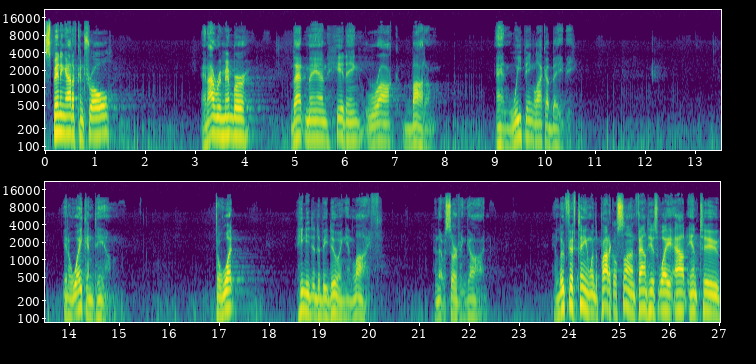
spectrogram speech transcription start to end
spinning out of control. And I remember that man hitting rock bottom and weeping like a baby. It awakened him to what he needed to be doing in life, and that was serving God. In Luke 15, when the prodigal son found his way out into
